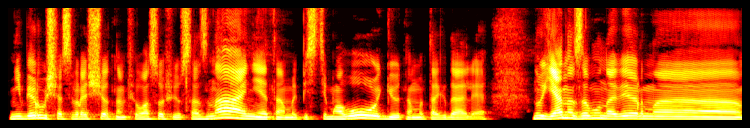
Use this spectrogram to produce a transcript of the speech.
не беру сейчас в расчет там философию сознания, там эпистемологию там и так далее. Ну, я назову, наверное,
